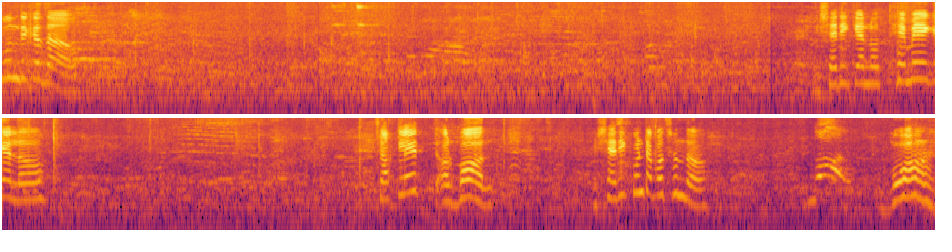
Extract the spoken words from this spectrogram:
কোন দিকে যাও। মিশারি কেন থেমে গেল? চকলেট আর বল? মিশারি কোনটা পছন্দ. বল।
